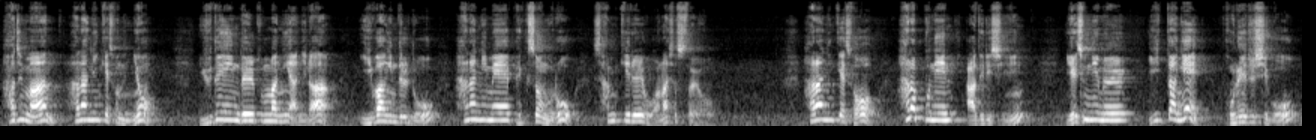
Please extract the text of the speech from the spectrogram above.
하지만 하나님께서는요, 유대인들 뿐만이 아니라 이방인들도 하나님의 백성으로 삼기를 원하셨어요. 하나님께서 하나뿐인 아들이신 예수님을 이 땅에 보내주시고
